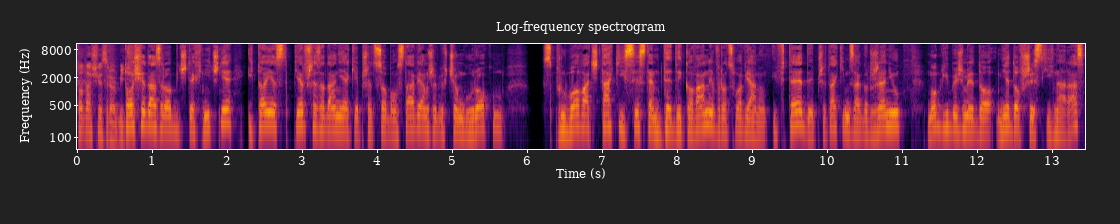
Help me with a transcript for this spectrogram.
To da się zrobić. To się da zrobić technicznie i to jest pierwsze zadanie, jakie przed sobą stawiam, żeby w ciągu roku spróbować taki system dedykowany wrocławianom i wtedy przy takim zagrożeniu moglibyśmy do, nie do wszystkich naraz,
